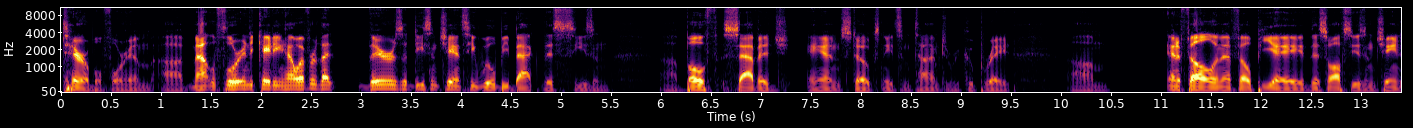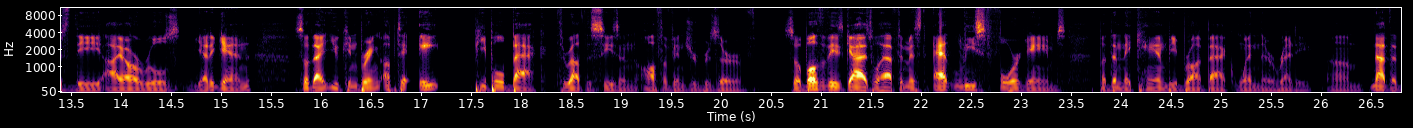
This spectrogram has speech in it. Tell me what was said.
terrible for him. Uh, Matt LaFleur indicating, however, that there's a decent chance he will be back this season. Uh, both Savage and Stokes need some time to recuperate. Um, NFL and FLPA this offseason changed the IR rules yet again so that you can bring up to eight people back throughout the season off of injured reserve. So both of these guys will have to miss at least four games, but then they can be brought back when they're ready. Um, not that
